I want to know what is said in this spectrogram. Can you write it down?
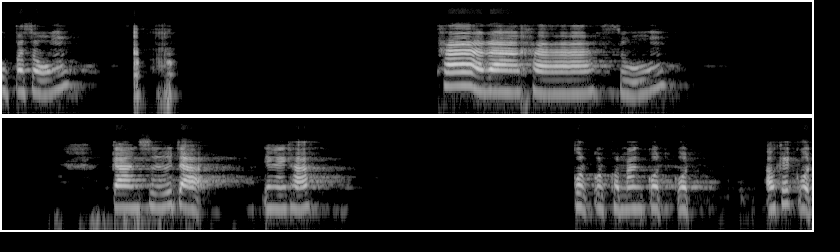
อุปสงค์ถ้าราคาสูง การซื้อจะยังไงคะ กดกดคนมันกดกด เอาแค่กด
